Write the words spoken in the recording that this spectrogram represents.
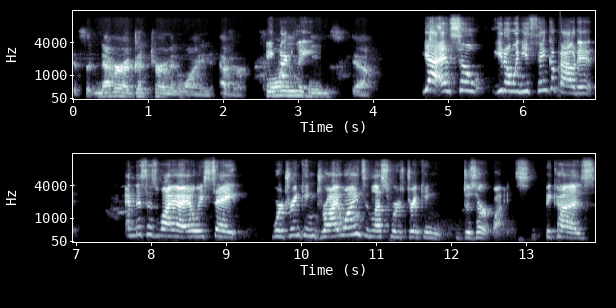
it's never a good term in wine ever. Cloying Exactly. means yeah. Yeah, and so you know when you think about it, and this is why I always say we're drinking dry wines unless we're drinking dessert wines because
